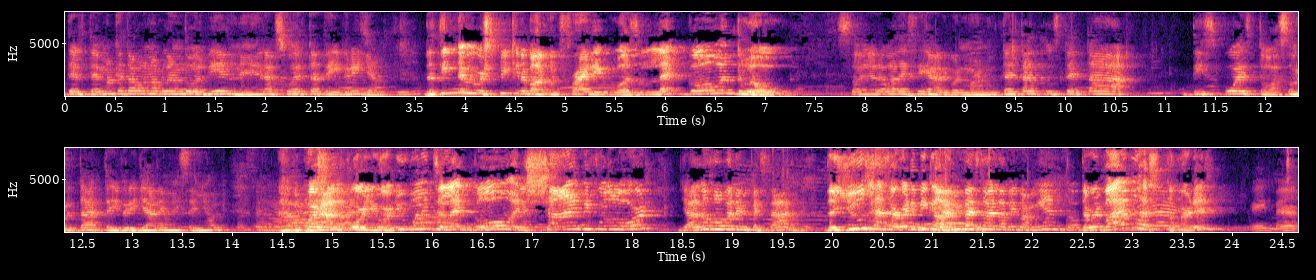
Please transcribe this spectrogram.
del tema que estaban hablando el viernes era suéltate y brilla. The thing that we were speaking about on Friday was let go and glow. So, yo le voy a decir algo, hermano. ¿Usted está, usted está dispuesto a soltarte y brillar en el Señor? I have a question for you. Are you willing to let go and shine before the Lord? Ya los jóvenes empezaron. The youth has already Ya begun. empezó el avivamiento. The revival has started. Amen.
